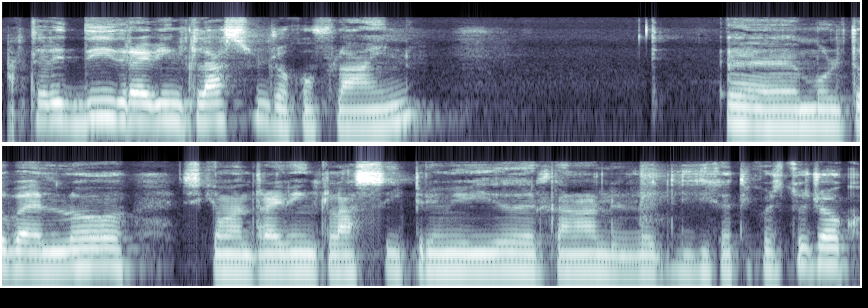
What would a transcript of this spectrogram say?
3D Driving Class, un gioco offline. Eh, molto bello, si chiama Driving Class, i primi video del canale li ho dedicati a questo gioco.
